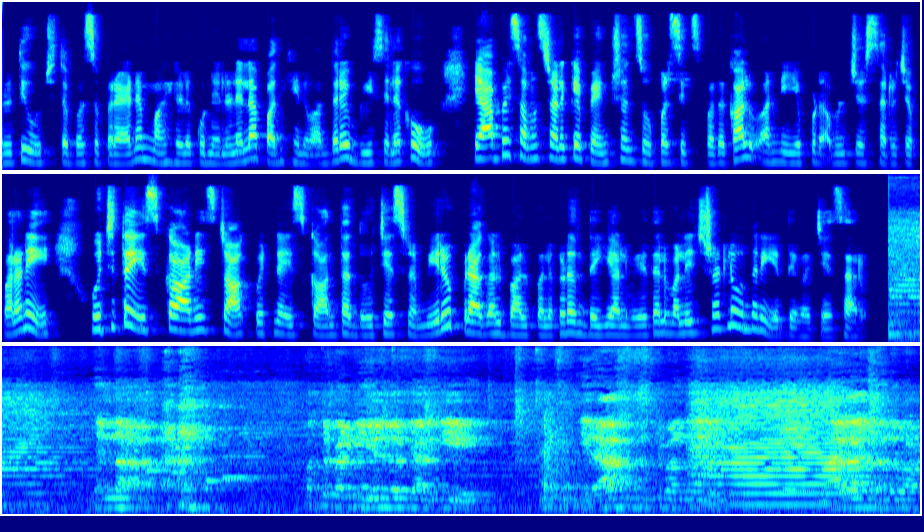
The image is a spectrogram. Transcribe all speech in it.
భృతి ఉచిత బస్సు ప్రయాణం మహిళలకు నెల నెల పదిహేను వందలు బీసీలకు యాభై సంవత్సరాలకే పెన్షన్ సూపర్ సిక్స్ పథకాలు అన్ని ఎప్పుడు అమలు చేస్తారో చెప్పాలని ఉచిత ఇసుక అని స్టాక్ పెట్టిన ఇసుక అంతా దోచేసిన మీరు ప్రగల్భాలు పలకడం దెయ్యాలు వేదలు వలించినట్లు ఉందని ఎద్దేవా చేశారు. ఈ రాష్ట్ర ముఖ్యమంత్రి నారా చంద్రబాబు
